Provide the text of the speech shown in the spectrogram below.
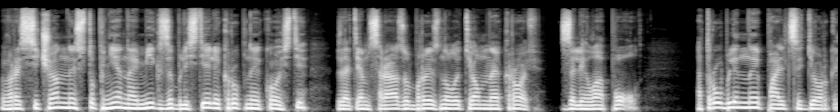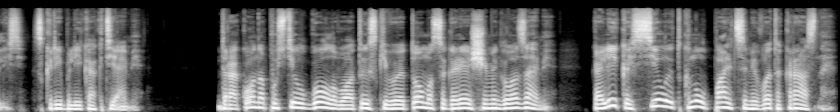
В рассеченной ступне на миг заблестели крупные кости, затем сразу брызнула темная кровь, залила пол. Отрубленные пальцы дергались, скребли когтями. Дракон опустил голову, отыскивая Томаса горящими глазами. Калика с силой ткнул пальцами в это красное.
